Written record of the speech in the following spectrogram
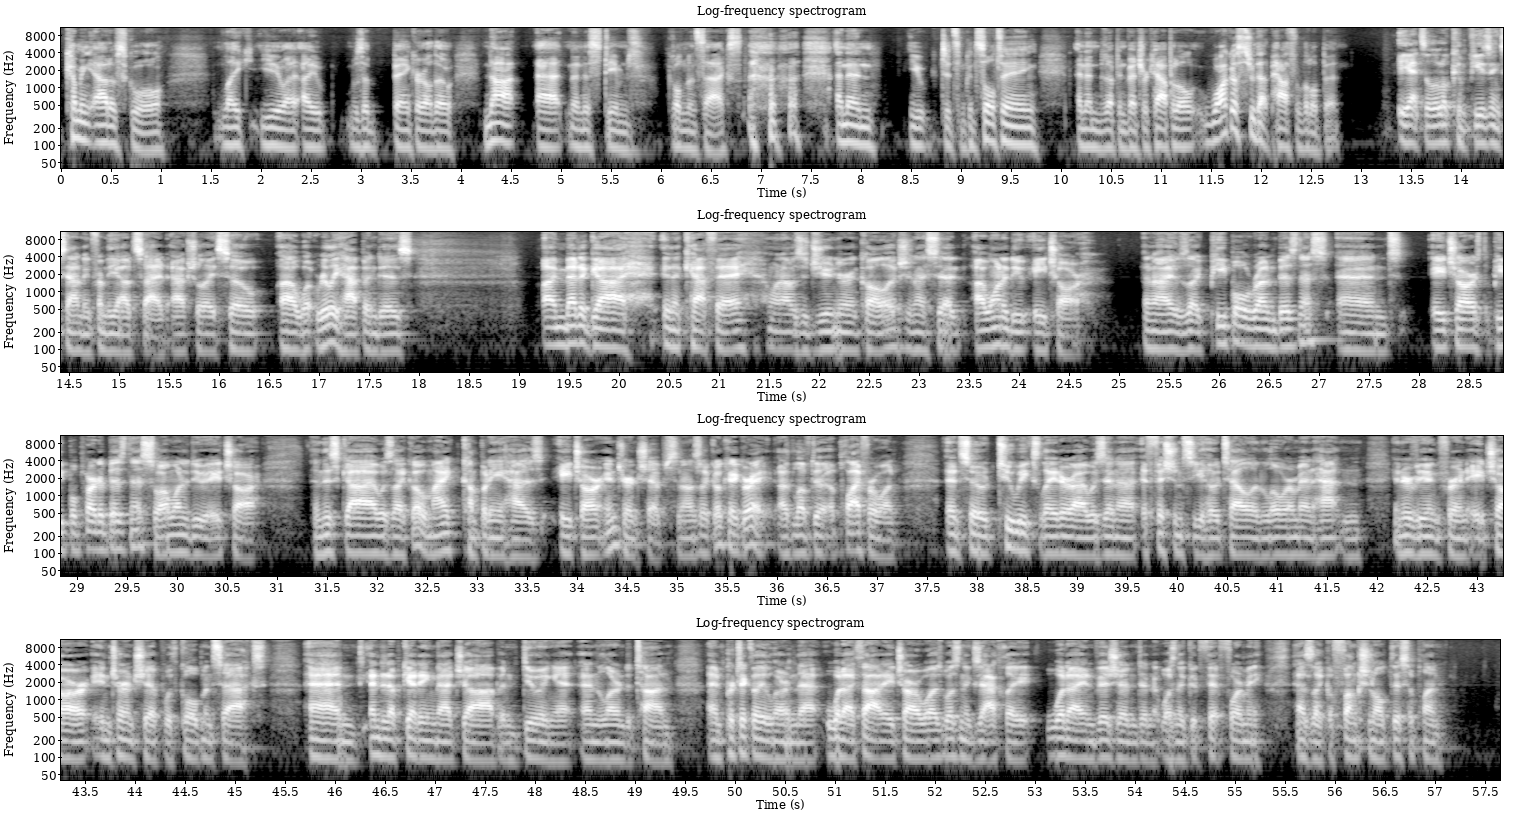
Coming out of school, like you, I, I was a banker, although not at an esteemed Goldman Sachs. and then you did some consulting and ended up in venture capital. Walk us through that path a little bit. Yeah, it's a little confusing sounding from the outside, actually. So, uh, what really happened is I met a guy in a cafe when I was a junior in college, and I said, I want to do HR. And I was like, people run business, and HR is the people part of business. So, I want to do HR. And this guy was like, Oh, my company has HR internships. And I was like, Okay, great. I'd love to apply for one. And so two weeks later, I was in a efficiency hotel in lower Manhattan interviewing for an HR internship with Goldman Sachs and ended up getting that job and doing it and learned a ton and particularly learned that what I thought HR was wasn't exactly what I envisioned and it wasn't a good fit for me as like a functional discipline.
